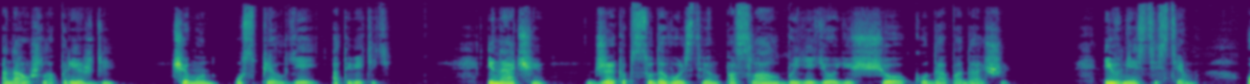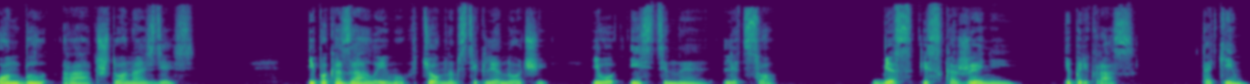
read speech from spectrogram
Она ушла прежде, чем он успел ей ответить. Иначе Джекоб с удовольствием послал бы ее еще куда подальше. И вместе с тем он был рад, что она здесь, и показала ему в темном стекле ночи его истинное лицо, без искажений и прикрас, таким,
